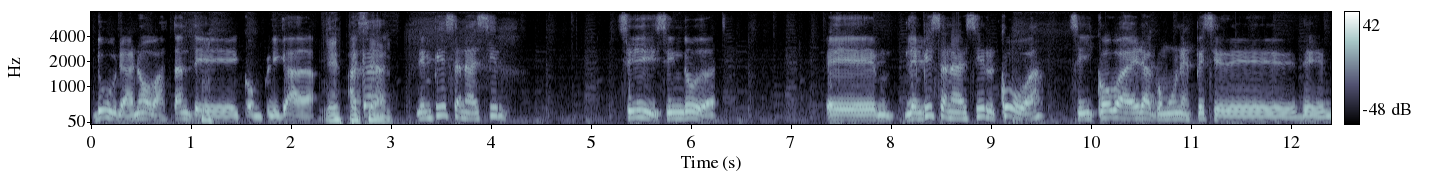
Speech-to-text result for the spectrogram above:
dura, ¿no? Bastante complicada. Especial. le empiezan a decir, sí, sin duda. Eh, le empiezan a decir Coba, ¿sí? Kova era como una especie de,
